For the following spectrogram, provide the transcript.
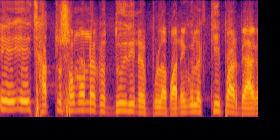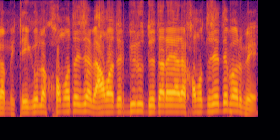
এই এই ছাত্র সমন্বয় দুই দিনের পোলাপান, এগুলো কী পারবে আগামীতে? এগুলো ক্ষমতায় যাবে? আমাদের বিরুদ্ধে তারা এরা ক্ষমতা যেতে পারবে?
